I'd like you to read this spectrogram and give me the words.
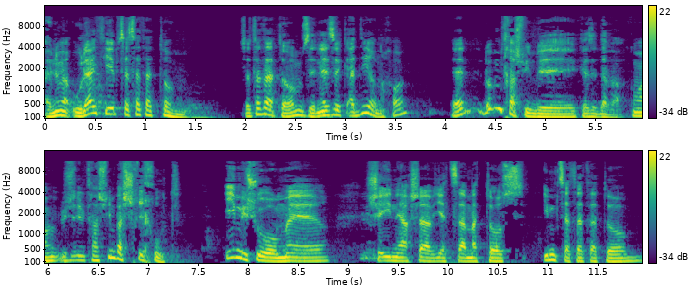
אני אומר, אולי תהיה פצצת אטום. פצצת אטום זה נזק אדיר, נכון? כן? לא מתחשבים בכזה דבר, כלומר, מתחשבים בשכיחות. אם מישהו אומר שהנה עכשיו יצא מטוס עם פצצת אטום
